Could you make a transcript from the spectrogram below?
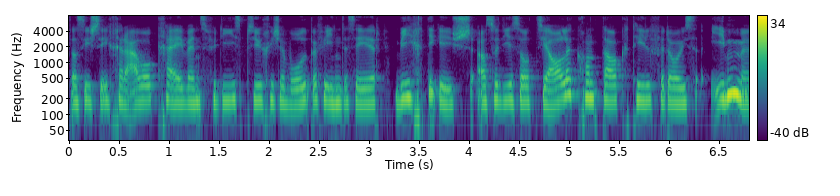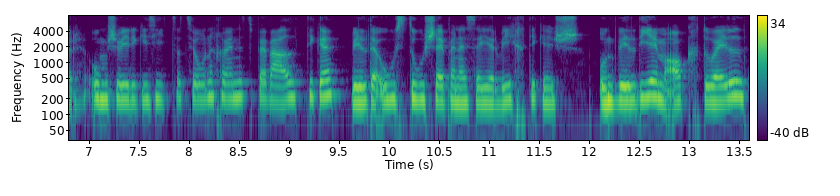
Das ist sicher auch okay, wenn es für dein psychische Wohlbefinden sehr wichtig ist. Also die sozialen Kontakte helfen uns immer, um schwierige Situationen zu bewältigen, weil der Austausch eben sehr wichtig ist. Und weil die im aktuell,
